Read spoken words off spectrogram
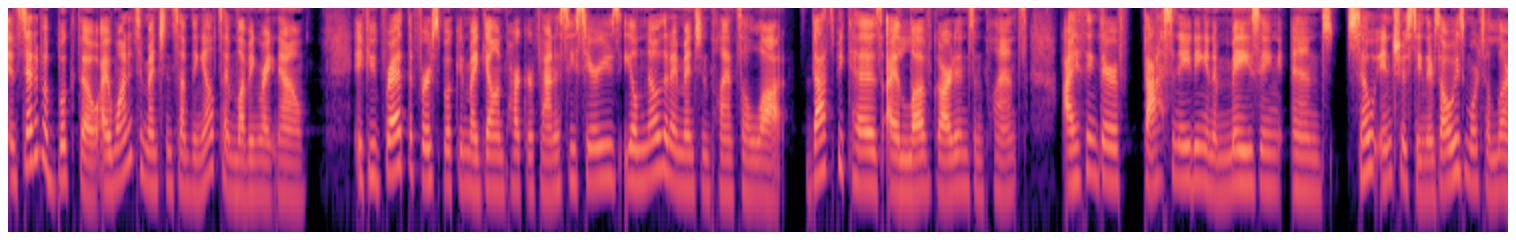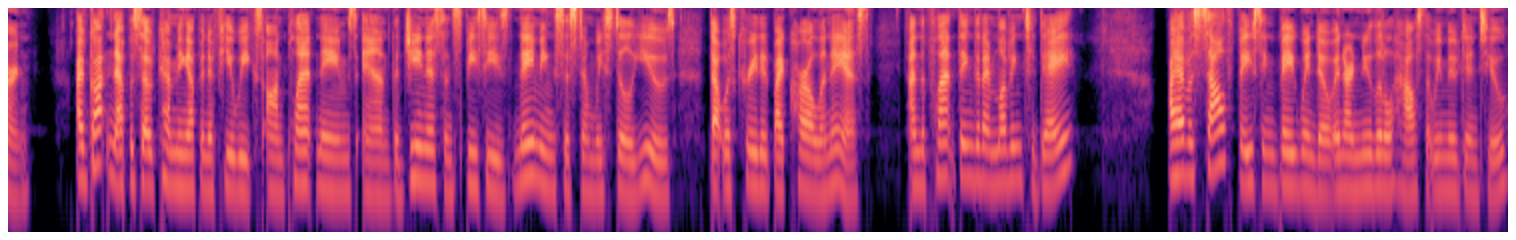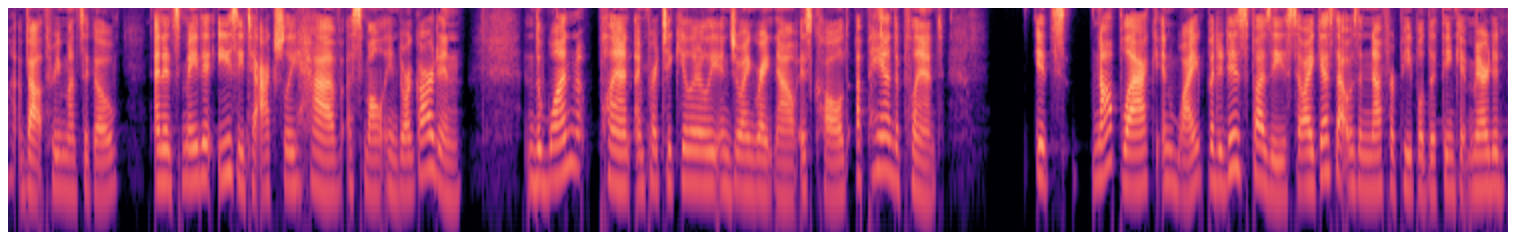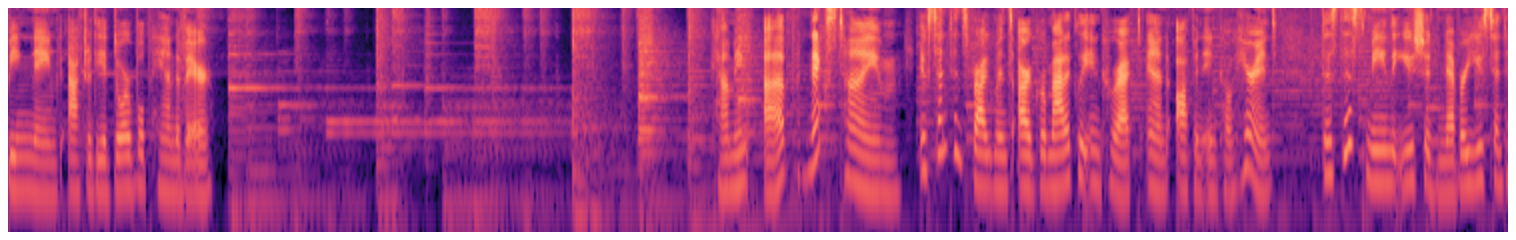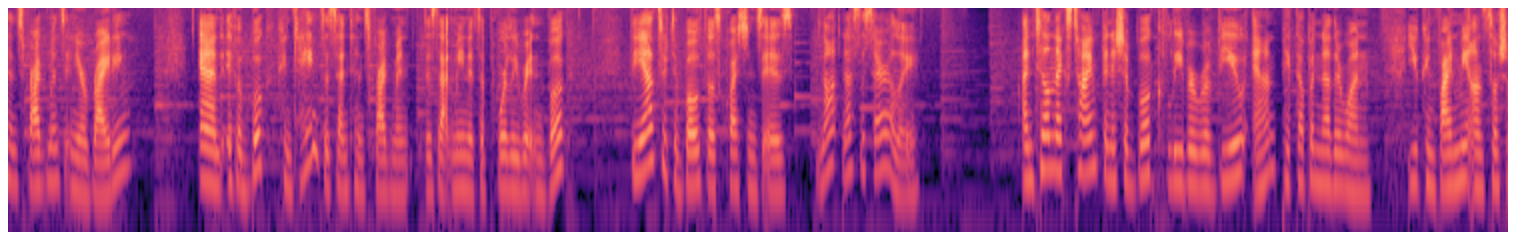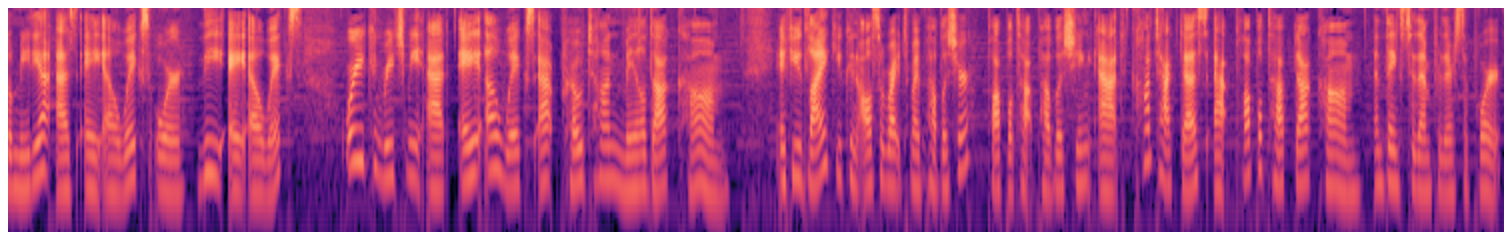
Instead of a book, though, I wanted to mention something else I'm loving right now. If you've read the first book in my Gellin Parker fantasy series, you'll know that I mention plants a lot. That's because I love gardens and plants. I think they're fascinating and amazing and so interesting. There's always more to learn. I've got an episode coming up in a few weeks on plant names and the genus and species naming system we still use that was created by Carl Linnaeus. And the plant thing that I'm loving today, I have a south facing bay window in our new little house that we moved into about three months ago, and it's made it easy to actually have a small indoor garden. The one plant I'm particularly enjoying right now is called a panda plant. It's not black and white, but it is fuzzy, so I guess that was enough for people to think it merited being named after the adorable panda bear. Coming up next time. If sentence fragments are grammatically incorrect and often incoherent, does this mean that you should never use sentence fragments in your writing? And if a book contains a sentence fragment, does that mean it's a poorly written book? The answer to both those questions is not necessarily. Until next time, finish a book, leave a review, and pick up another one. You can find me on social media as AL Wicks or the AL Wicks, or you can reach me at alwicks at protonmail.com. If you'd like, you can also write to my publisher, Ploppletop Publishing, at contact us at ploppletop.com, and thanks to them for their support.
